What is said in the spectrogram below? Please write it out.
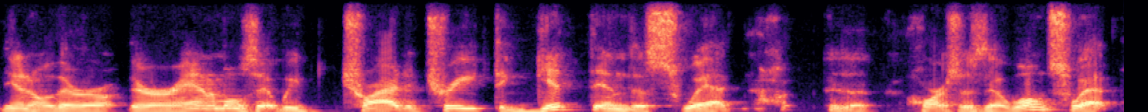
You know, there are there are animals that we try to treat to get them to sweat. Uh, horses that won't sweat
